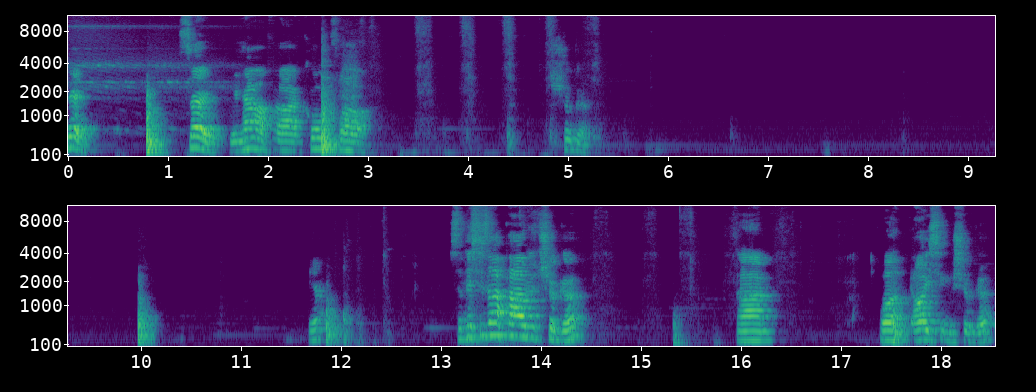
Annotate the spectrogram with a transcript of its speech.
Okay, so we have our corn flour, sugar. Yeah. So this is our powdered sugar. Um, well, icing sugar.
